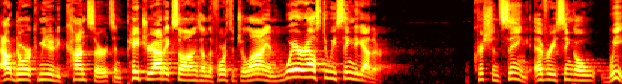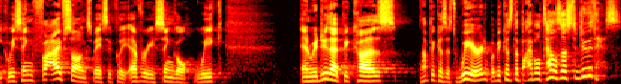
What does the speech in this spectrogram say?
outdoor community concerts and patriotic songs on the 4th of July. And where else do we sing together? Christians sing every single week. We sing five songs basically every single week. And we do that because, not because it's weird, but because the Bible tells us to do this.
